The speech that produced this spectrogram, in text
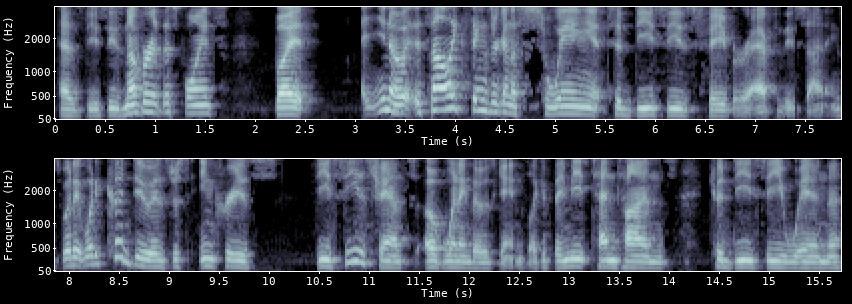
has DC's number at this point, but you know, it's not like things are going to swing to DC's favor after these signings. What it what it could do is just increase DC's chance of winning those games. Like if they meet 10 times, could DC win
